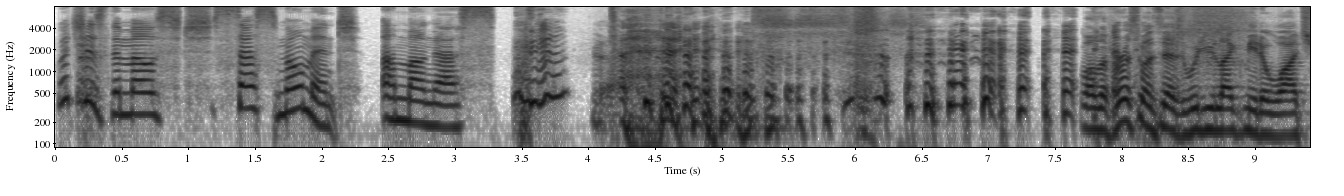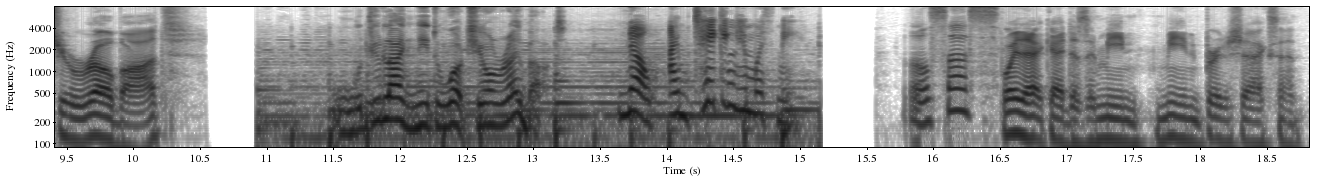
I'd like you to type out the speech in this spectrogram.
which is the most sus moment among us? Well, the first one says, "Would you like me to watch your robot?" Would you like me to watch your robot? No, I'm taking him with me. little sus. Boy, that guy does a mean, mean British accent.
